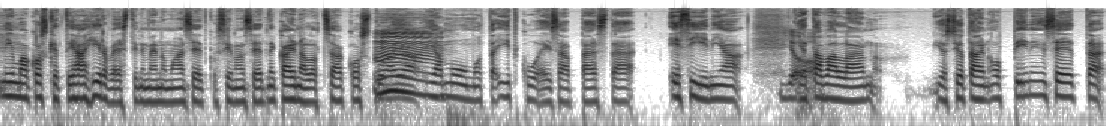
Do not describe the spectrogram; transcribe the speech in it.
Niin mä kosketti ihan hirveästi nimenomaan se, että kun siinä on se, että ne kainalot saa kostua mm. ja, ja muu, mutta itku ei saa päästä esiin ja, ja tavallaan jos jotain oppii, niin se, että,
